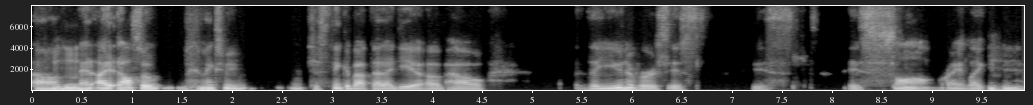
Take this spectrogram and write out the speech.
Um, mm-hmm. And I, it also makes me just think about that idea of how the universe is is is song, right? Like mm-hmm.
